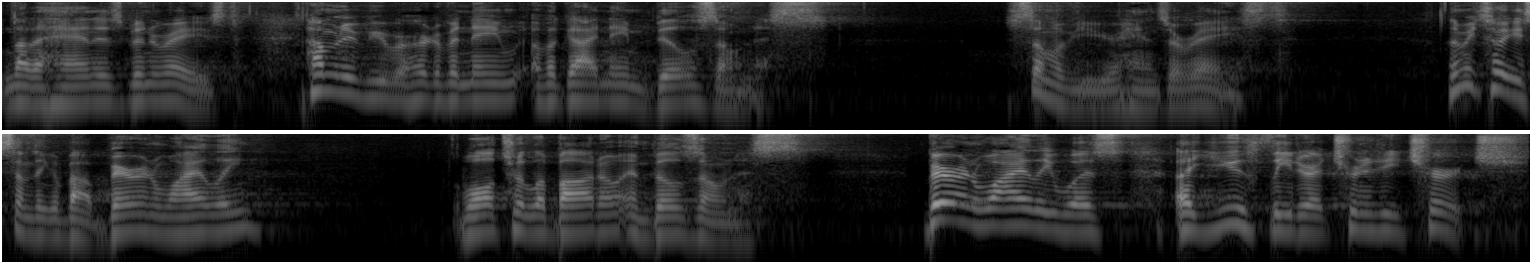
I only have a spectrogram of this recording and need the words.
Not a hand has been raised. How many of you ever heard of a name of a guy named Bill Zonas? Some of you, your hands are raised. Let me tell you something about Baron Wiley, Walter Labato, and Bill Zonas. Baron Wiley was a youth leader at Trinity Church.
